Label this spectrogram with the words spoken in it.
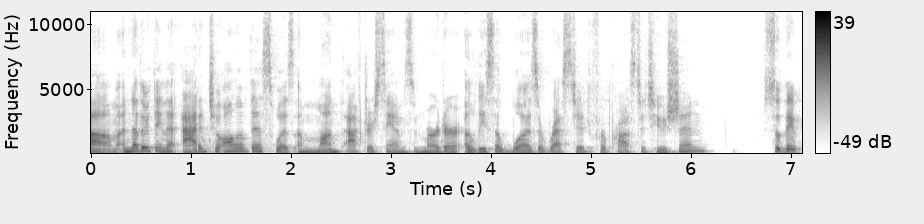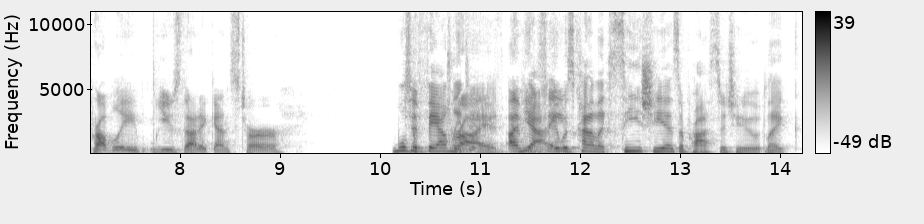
Um, another thing that added to all of this was a month after Sam's murder, Elisa was arrested for prostitution. So they probably used that against her. Well, the family drive. did. I'm yeah, it was kind of like, see, she is a prostitute. Like,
